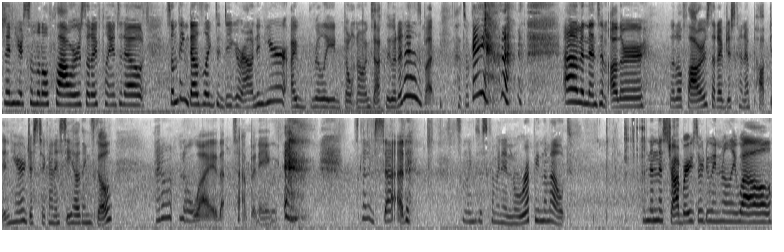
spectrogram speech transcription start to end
Then here's some little flowers that I've planted out. Something does like to dig around in here. I really don't know exactly what it is, but that's okay. um, and then some other little flowers that I've just kind of popped in here just to kind of see how things go. I don't know why that's happening. it's kind of sad. Something's just coming in and ripping them out. And then the strawberries are doing really well.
